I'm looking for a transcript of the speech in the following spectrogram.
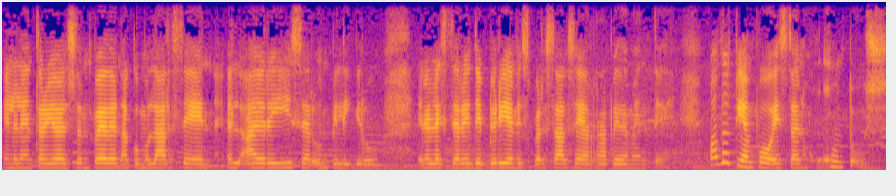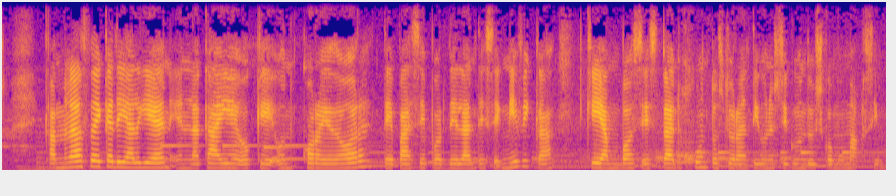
En el interior pueden acumularse en el aire y ser un peligro. En el exterior deberían dispersarse rápidamente. ¿Cuánto tiempo están juntos? Caminar cerca de alguien en la calle o que un corredor te pase por delante significa que ambos están juntos durante unos segundos como máximo.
